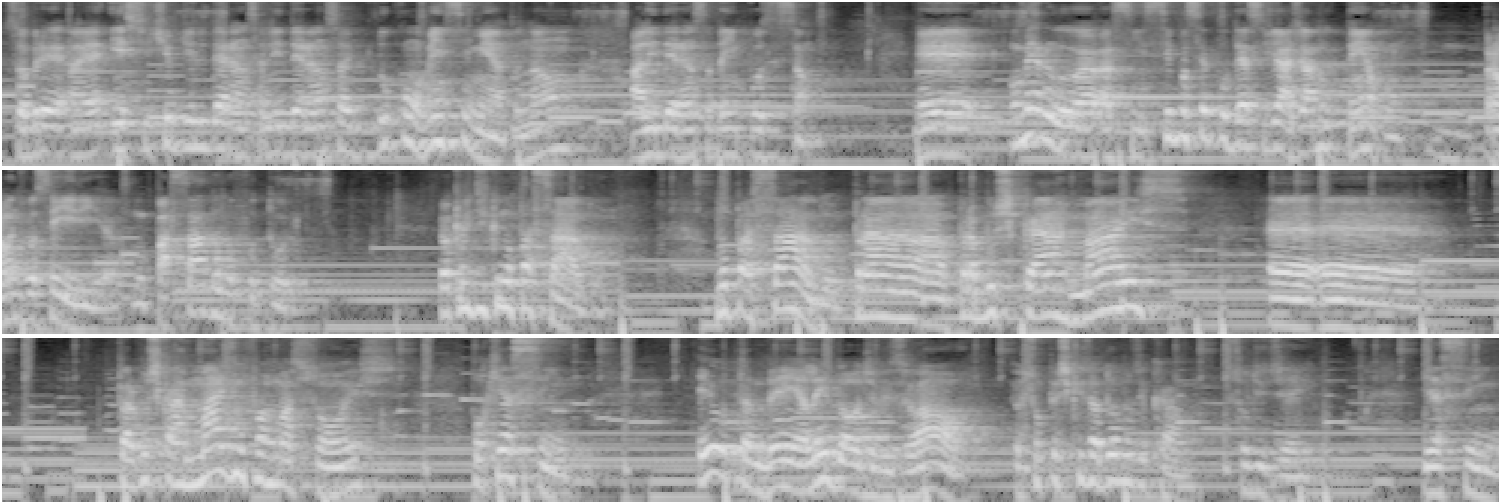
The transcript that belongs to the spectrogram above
sobre é, esse tipo de liderança, a liderança do convencimento, não a liderança da imposição. É, Homero, assim, se você pudesse viajar no tempo, para onde você iria? No passado ou no futuro? Eu acredito que no passado. No passado, para buscar mais. É, é, para buscar mais informações, porque assim, eu também, além do audiovisual, eu sou pesquisador musical, sou DJ. E assim,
